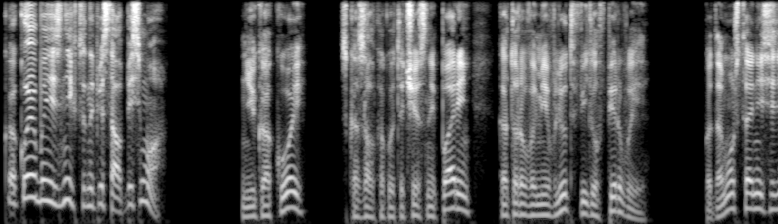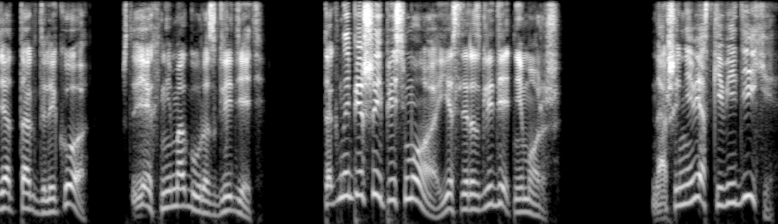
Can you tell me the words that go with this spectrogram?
Какой бы из них ты написал письмо?» «Никакой», — сказал какой-то честный парень, которого Мевлюд видел впервые. «Потому что они сидят так далеко, что я их не могу разглядеть». «Так напиши письмо, если разглядеть не можешь». «Нашей невестке Ведихе,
